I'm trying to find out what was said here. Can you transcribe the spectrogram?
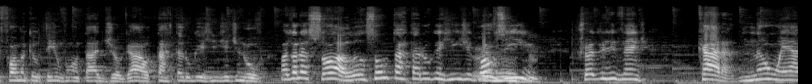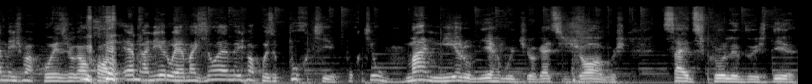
forma que eu tenho vontade de jogar o Tartarugas Ninja de novo. Mas olha só, lançou um Tartarugas Ninja igualzinho, Shredder's Revenge. Cara, não é a mesma coisa jogar o co-op. É maneiro, é, mas não é a mesma coisa. Por quê? Porque o maneiro mesmo de jogar esses jogos side-scroller 2D,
